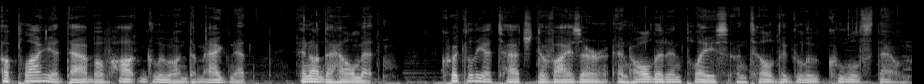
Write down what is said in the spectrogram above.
Apply a dab of hot glue on the magnet and on the helmet. Quickly attach the visor and hold it in place until the glue cools down.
